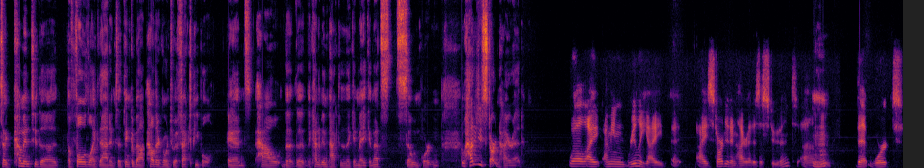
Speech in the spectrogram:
to come into the the fold like that and to think about how they're going to affect people and how the, the, the kind of impact that they can make and that's so important how did you start in higher ed well i i mean really i i started in higher ed as a student um, mm-hmm. that worked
